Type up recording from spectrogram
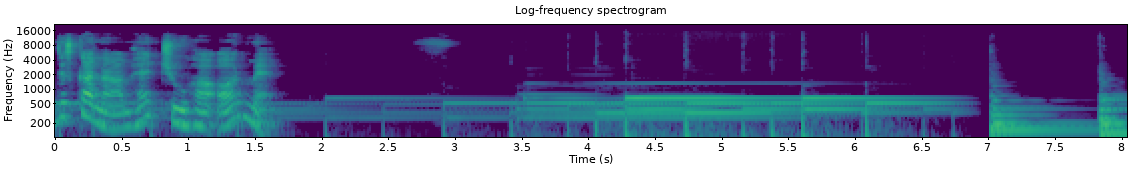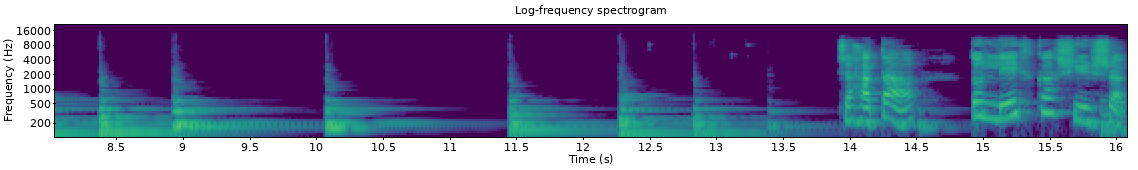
जिसका नाम है चूहा और मैं। चाहता तो लेख का शीर्षक,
